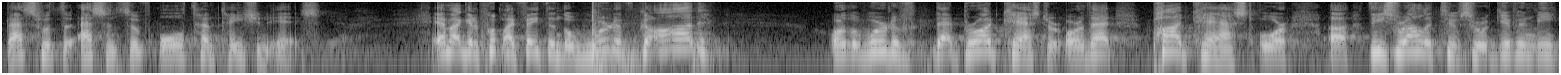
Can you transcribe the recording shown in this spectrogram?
That's what the essence of all temptation is. Am I going to put my faith in the Word of God or the word of that broadcaster or that podcast or uh, these relatives who are giving me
